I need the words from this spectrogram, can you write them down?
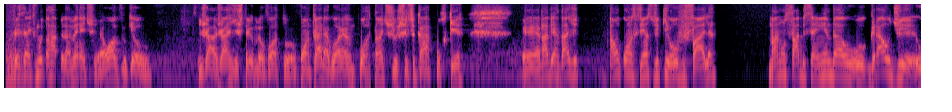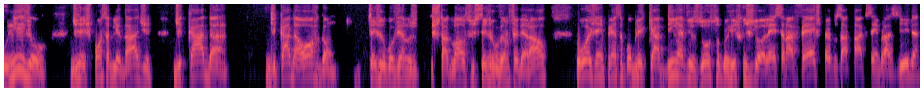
Presidente, muito rapidamente, é óbvio que eu já, já registrei o meu voto o contrário, agora é importante justificar por quê. É, na verdade, há um consenso de que houve falha, mas não sabe-se ainda o, o, grau de, o nível de responsabilidade de cada, de cada órgão, seja do governo estadual, seja do governo federal. Hoje a imprensa publica que a BIM avisou sobre o risco de violência na véspera dos ataques em Brasília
